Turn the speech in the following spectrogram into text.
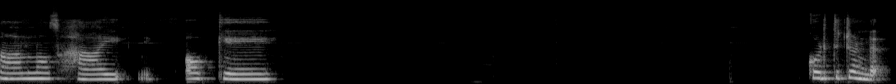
കാർലോസ് ഹായ്. ഓക്കേ. കൊടുത്തിട്ടുണ്ട്.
